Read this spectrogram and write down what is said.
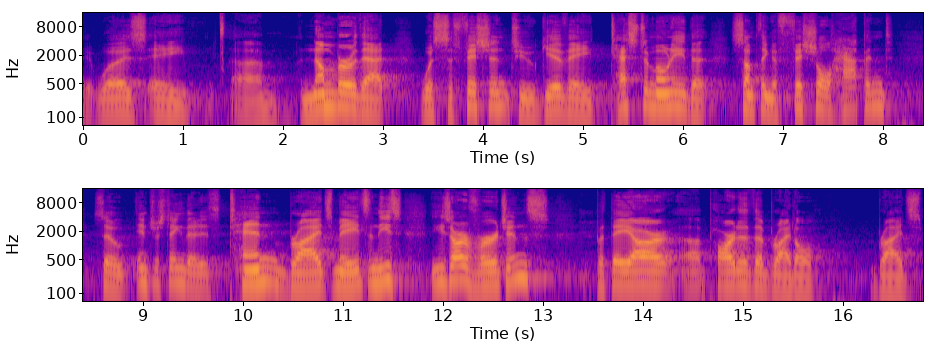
It was a, um, a number that was sufficient to give a testimony that something official happened. So interesting that it's 10 bridesmaids, and these, these are virgins, but they are uh, part of the bridal brides.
